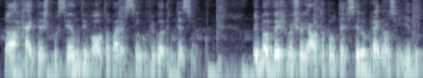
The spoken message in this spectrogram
O dólar cai 3% e volta para 5,35. O Ibovespa fechou em alta pelo terceiro pregão seguido,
